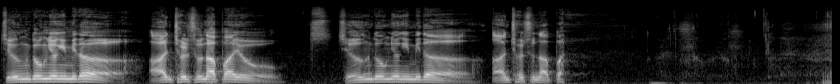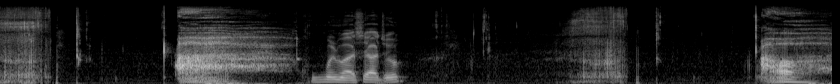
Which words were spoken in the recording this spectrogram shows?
정동영입니다. 안철수 나빠요. 정동영입니다. 안철수 나빠. 국물 맛이 아주 아,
